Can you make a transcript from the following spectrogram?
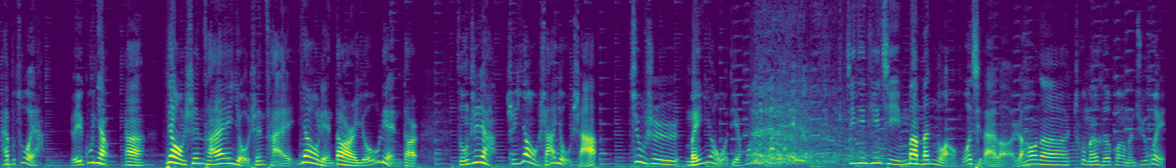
还不错呀，有一姑娘啊。”要身材有身材，要脸蛋儿有脸蛋儿，总之呀是要啥有啥，就是没要我电话。今天天气慢慢暖和起来了，然后呢出门和朋友们聚会，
